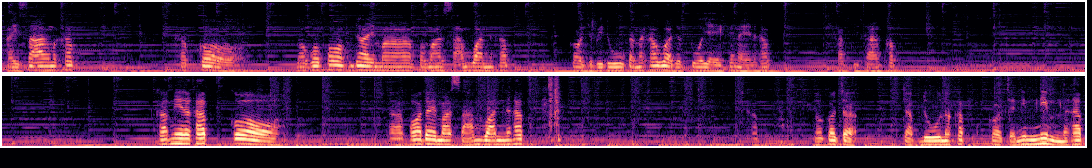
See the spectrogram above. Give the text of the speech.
ไผ่ซางนะครับ ครับก็เราก็พ่อได้มาประมาณ 3 วันนะครับ ก็จะไปดูกันนะครับ ว่าจะตัวใหญ่แค่ไหนนะครับ ครับติดตามครับ ครับนี่นะครับก็อ่าพ่อได้มา 3 วันนะครับครับเราก็จะ จับดูนะครับ ก็จะนิ่มๆนะครับ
